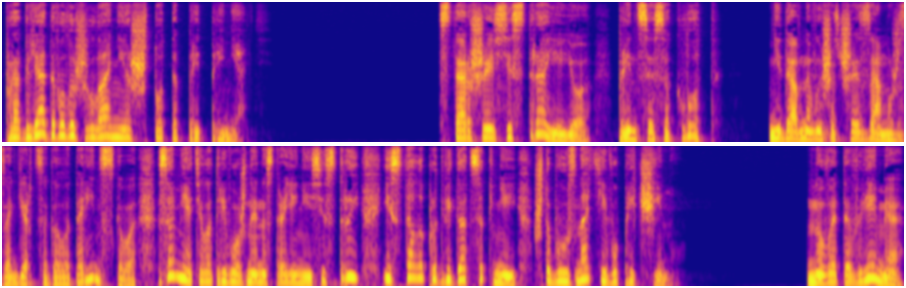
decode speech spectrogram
проглядывало желание что-то предпринять. Старшая сестра ее — Принцесса Клод, недавно вышедшая замуж за герцога Лотаринского, заметила тревожное настроение сестры и стала продвигаться к ней, чтобы узнать его причину. Но в это время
